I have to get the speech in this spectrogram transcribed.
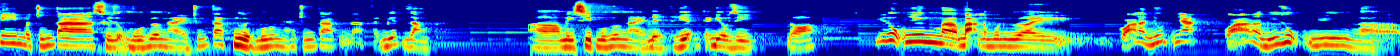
khi mà chúng ta sử dụng mùi hương này chúng ta ngửi mùi hương này chúng ta cũng đã phải biết rằng uh, mình xịt mùi hương này để thể hiện cái điều gì đó. Ví dụ như mà bạn là một người quá là nhút nhát quá là ví dụ như là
